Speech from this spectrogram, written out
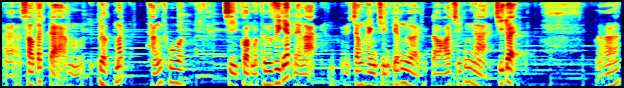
uh, sau tất cả được mất thắng thua chỉ còn một thứ duy nhất để lại trong hành trình kiếm người đó chính là trí tuệ. Đó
